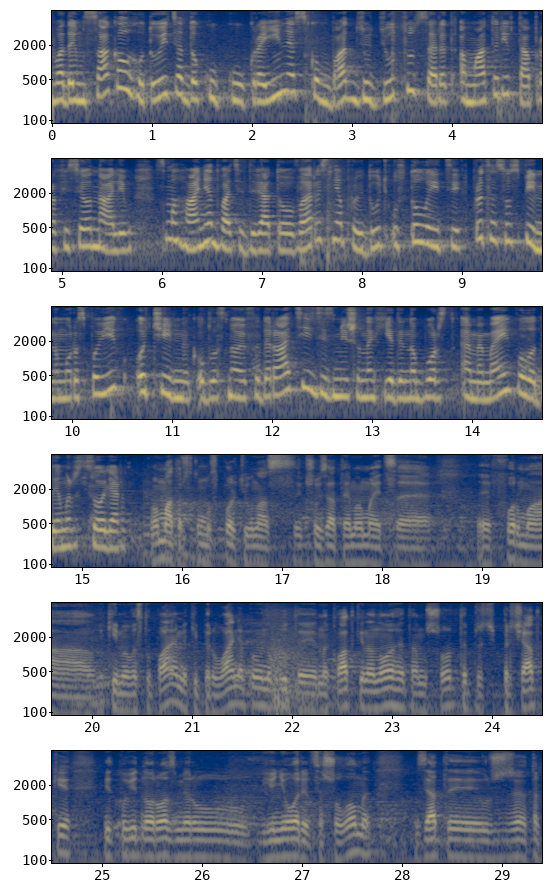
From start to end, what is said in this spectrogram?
Вадим Сакал готується до Кубку України з комбат дзюдзюцу серед аматорів та професіоналів. Змагання 29 вересня пройдуть у столиці. Про це Суспільному розповів очільник обласної федерації зі змішаних єдиноборств ММА Володимир Соляр. В аматорському спорті у нас, якщо взяти ММА, це е, форма, в якій ми виступаємо, екіпірування повинно бути, накладки на ноги, там шорти, перчатки відповідного розміру. Юніорів це шоломи. Взяти вже так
